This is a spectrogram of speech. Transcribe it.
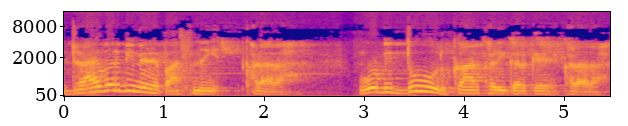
ड्राइवर भी मेरे पास नहीं खड़ा रहा। वो भी दूर कार खड़ी करके खड़ा रहा।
